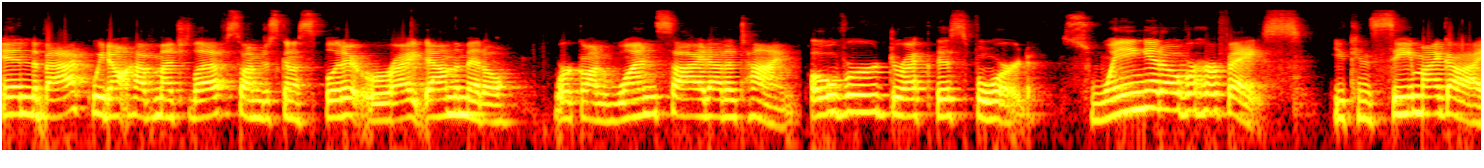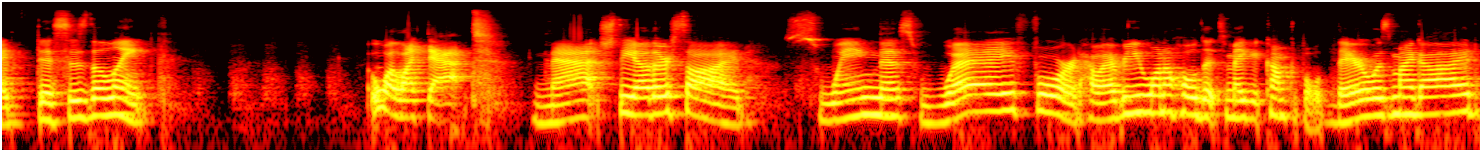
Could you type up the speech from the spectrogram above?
In the back, we don't have much left, so I'm just gonna split it right down the middle. Work on one side at a time. Over direct this forward. Swing it over her face. You can see my guide. This is the length. Oh, I like that. Match the other side. Swing this way forward, however you want to hold it to make it comfortable. There was my guide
